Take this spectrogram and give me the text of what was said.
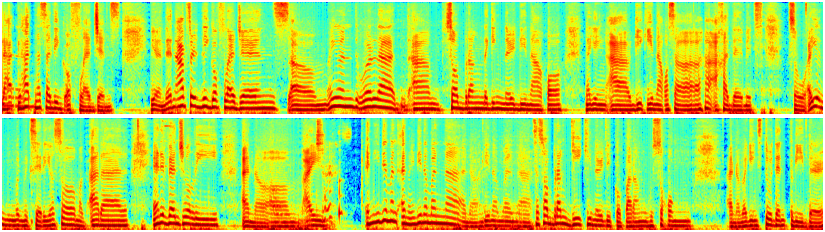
lahat lahat nasa League of Legends. Yan then after League of Legends um ayun wala um sobrang naging nerdy na ako naging ah, geeky na ako sa academics. So ayun mag nagseryoso mag-aral and eventually ano um I And hindi naman ano, hindi naman na ano, hindi naman na sa sobrang geeky nerdy ko, parang gusto kong ano, maging student leader.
